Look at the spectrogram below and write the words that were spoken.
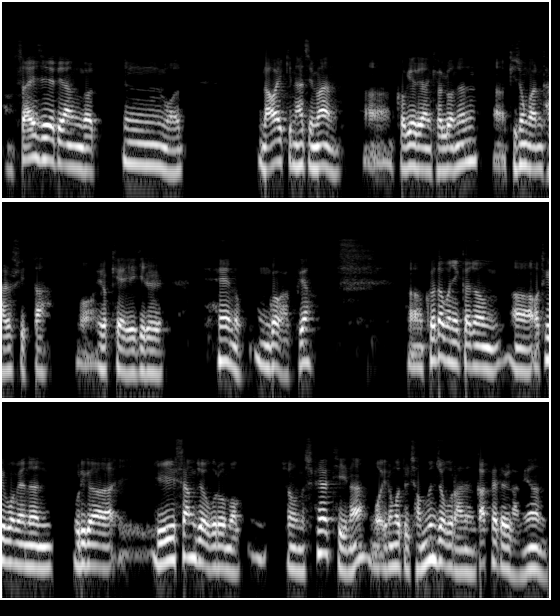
어, 사이즈에 대한 것은 뭐 나와 있긴 하지만 어, 거기에 대한 결론은 어, 기존과는 다를 수 있다. 뭐 이렇게 얘기를 해놓은 것 같고요. 어, 그러다 보니까 좀, 어, 떻게 보면은, 우리가 일상적으로 뭐, 좀 스페셜티나 뭐 이런 것들 전문적으로 하는 카페들 가면,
